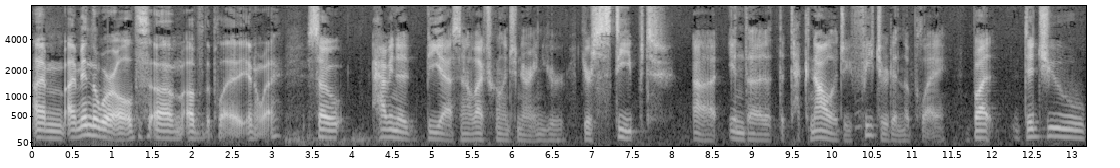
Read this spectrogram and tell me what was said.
I'm I'm in the world um, of the play in a way. So, having a BS in electrical engineering, you're you're steeped uh, in the the technology featured in the play. But did you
